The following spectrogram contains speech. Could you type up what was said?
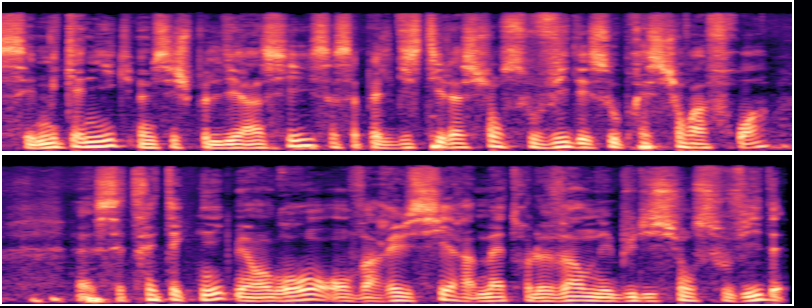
C'est mécanique, même si je peux le dire ainsi. Ça s'appelle distillation sous vide et sous pression à froid. Euh, c'est très technique, mais en gros, on va réussir à mettre le vin en ébullition sous vide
